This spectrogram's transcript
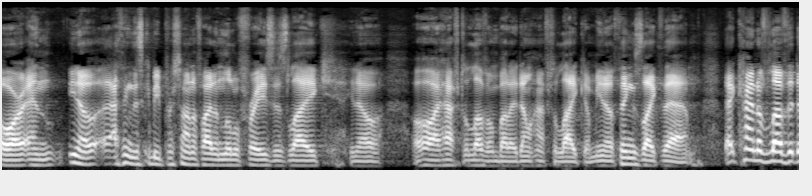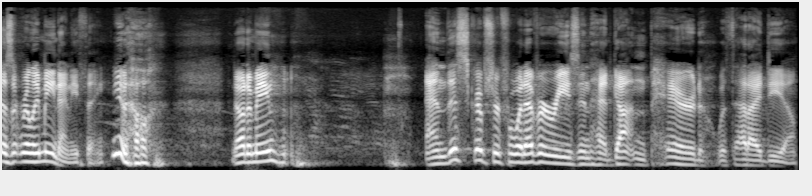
Or, and, you know, I think this can be personified in little phrases like, you know, oh, I have to love them, but I don't have to like them, you know, things like that. That kind of love that doesn't really mean anything, you know. know what I mean? And this scripture, for whatever reason, had gotten paired with that idea.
